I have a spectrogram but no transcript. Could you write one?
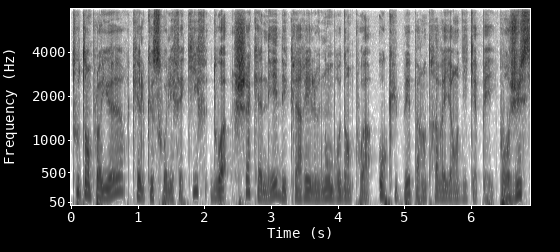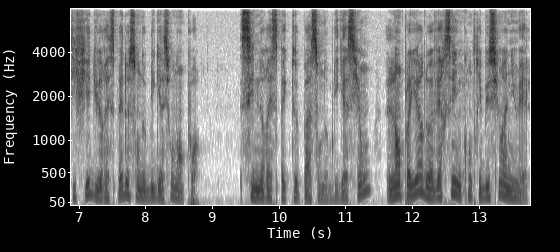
Tout employeur, quel que soit l'effectif, doit chaque année déclarer le nombre d'emplois occupés par un travailleur handicapé pour justifier du respect de son obligation d'emploi. S'il ne respecte pas son obligation, l'employeur doit verser une contribution annuelle.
